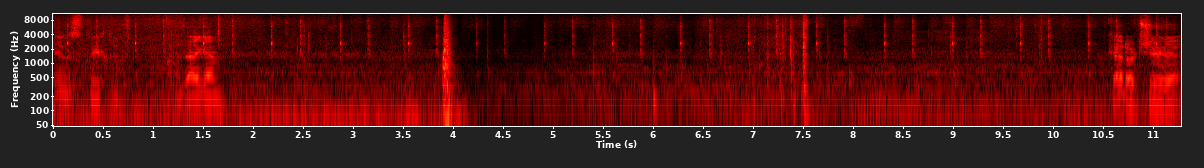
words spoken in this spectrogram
ilusasti tehtud. midagi. Короче,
